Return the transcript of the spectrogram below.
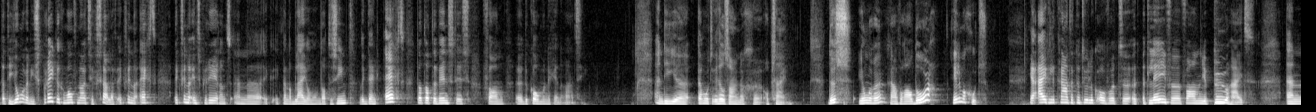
dat die jongeren die spreken gewoon vanuit zichzelf, ik vind er echt ik vind dat inspirerend en uh, ik, ik ben er blij om, om dat te zien. Want ik denk echt dat dat de winst is van uh, de komende generatie. En die, uh, daar moeten we heel zuinig op zijn. Dus jongeren, ga vooral door. Helemaal goed. Ja, eigenlijk gaat het natuurlijk over het, het, het leven van je puurheid en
